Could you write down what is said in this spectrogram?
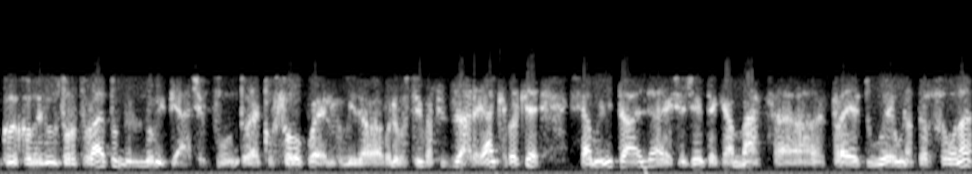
come un torturato non mi piace, appunto, ecco, solo quello mi da, volevo stigmatizzare, anche perché siamo in Italia e c'è gente che ammazza 3, 2, una persona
